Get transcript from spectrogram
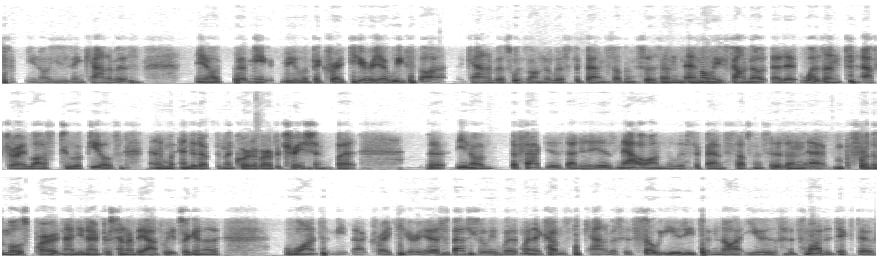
you know, using cannabis, you know, to the Olympic criteria. We thought cannabis was on the list of banned substances and, and only found out that it wasn't after I lost two appeals and ended up in the court of arbitration. But the you know the fact is that it is now on the list of banned substances, and uh, for the most part, 99% of the athletes are going to want to meet that criteria, especially when it comes to cannabis. It's so easy to not use. It's not addictive.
